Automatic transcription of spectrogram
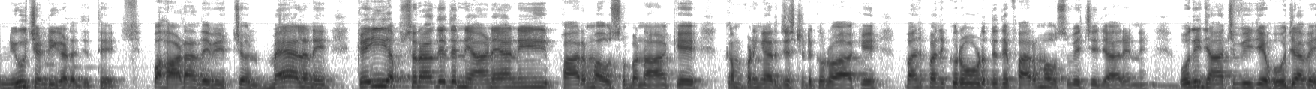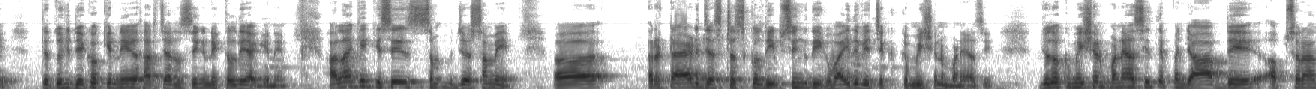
ਨਿਊ ਚੰਡੀਗੜ੍ਹ ਆ ਜਿੱਥੇ ਪਹਾੜਾਂ ਦੇ ਵਿੱਚ ਮਹਿਲ ਨੇ, ਕਈ ਅਫਸਰਾਂ ਦੇ ਤੇ ਨਿਆਣਿਆਂ ਨੇ ਫਾਰਮ ਹਾਊਸ ਬਣਾ ਕੇ, ਕੰਪਨੀਆਂ ਰਜਿਸਟਰਡ ਕਰਵਾ ਕੇ 5-5 ਕਰੋੜ ਦੇ ਤੇ ਫਾਰਮ ਹਾਊਸ ਵੇਚੇ ਜਾ ਰਹੇ ਨੇ। ਉਹਦੀ ਜਾਂਚ ਵੀ ਜੇ ਹੋ ਜਾਵੇ, ਤੇ ਤੁਸੀਂ ਦੇਖੋ ਕਿੰਨੇ ਹਰਚਰਨ ਸਿੰਘ ਨਿਕਲਦੇ ਹੈਗੇ ਨੇ। ਹਾਲਾਂਕਿ ਕਿਸੇ ਸਮ- ਜ- ਸਮੇਂ ਰਿਟਾਇਰਡ ਜਸਟਿਸ ਕੁਲਦੀਪ ਸਿੰਘ ਦੀ ਅਗਵਾਈ ਦੇ ਵਿੱਚ ਇੱਕ ਕਮਿਸ਼ਨ ਬਣਿਆ ਸੀ। ਜਦੋਂ ਕਮਿਸ਼ਨ ਬਣਿਆ ਸੀ ਤੇ ਪੰਜਾਬ ਦੇ ਅਫਸਰਾਂ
